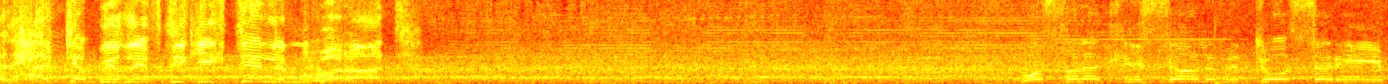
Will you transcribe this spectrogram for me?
الحكم بيضيف دقيقتين للمباراة. وصلت لسالم الدوسري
